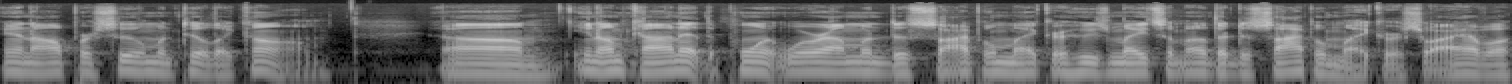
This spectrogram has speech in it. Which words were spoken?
and I'll pursue them until they come. Um, you know, I'm kind of at the point where I'm a disciple maker who's made some other disciple makers. So I have a,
